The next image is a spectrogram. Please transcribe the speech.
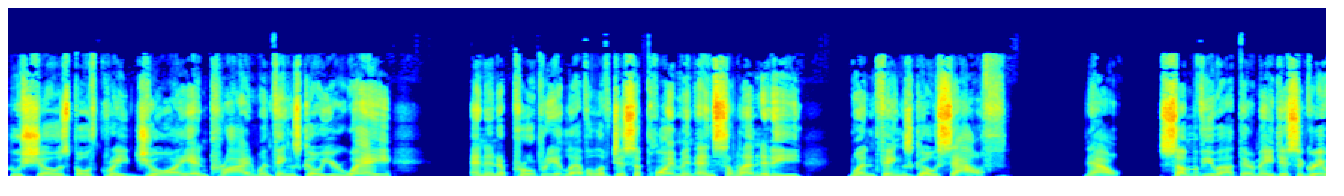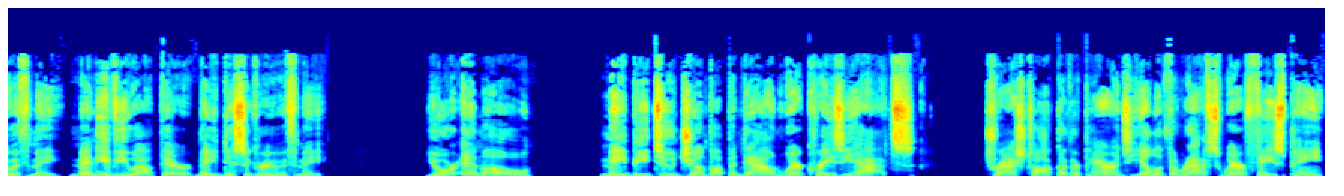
who shows both great joy and pride when things go your way and an appropriate level of disappointment and solemnity when things go south. Now, some of you out there may disagree with me. Many of you out there may disagree with me. Your MO may be to jump up and down, wear crazy hats, trash talk other parents, yell at the refs, wear face paint,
